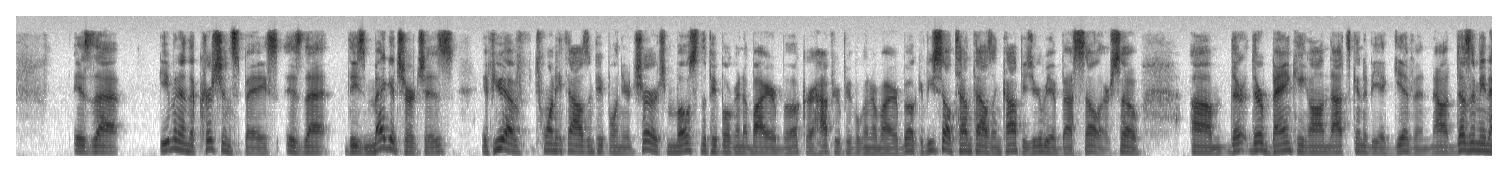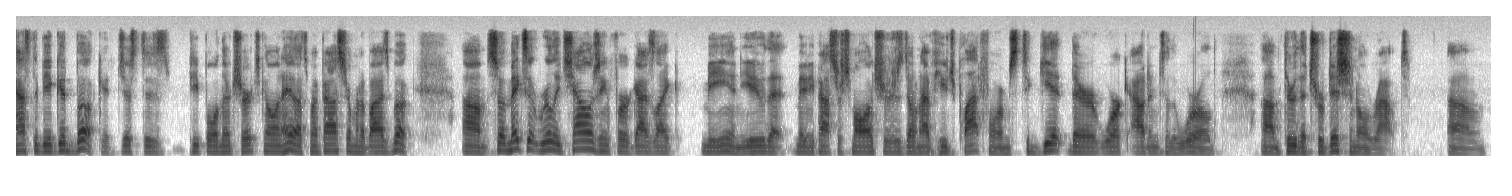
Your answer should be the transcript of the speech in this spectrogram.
is that even in the Christian space, is that these mega churches, if you have 20,000 people in your church, most of the people are going to buy your book, or half your people are going to buy your book. If you sell 10,000 copies, you're going to be a bestseller. So um, they're they're banking on that's going to be a given. Now, it doesn't mean it has to be a good book. It just is people in their church going, "Hey, that's my pastor. I'm going to buy his book." Um, so it makes it really challenging for guys like me and you that maybe pastor smaller churches don't have huge platforms to get their work out into the world um, through the traditional route. Um,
